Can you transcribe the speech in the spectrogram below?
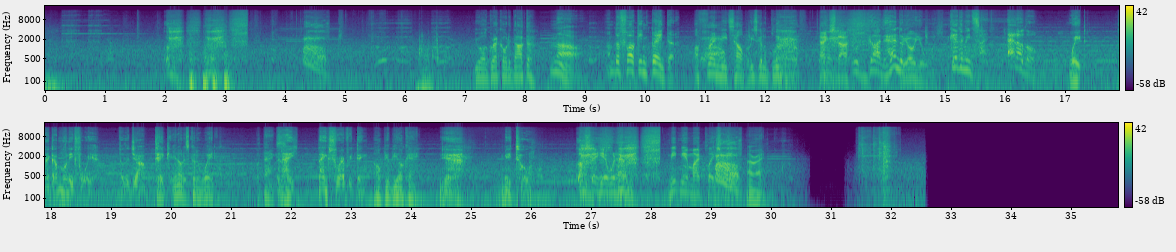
You El Greco, the doctor? No, I'm the fucking painter. A friend needs help, or he's gonna bleed to death. Thanks, Doc. Good God, Henry! We owe you one. Get him inside. Hello. Wait. I got money for you. For the job. Take it. You know this could have waited, but thanks. And hey, thanks for everything. I hope you'll be okay. Yeah. Me too. I'll stay here with Henry. Meet me at my place. All right.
